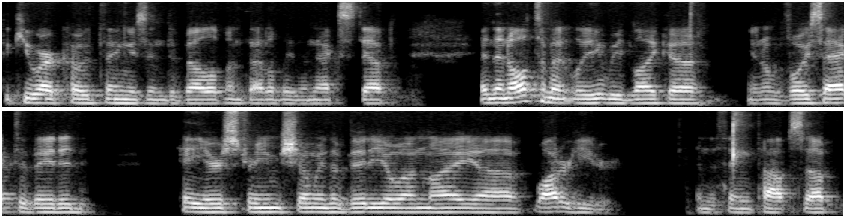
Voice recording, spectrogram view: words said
The QR code thing is in development. That'll be the next step. And then ultimately, we'd like a, you know, voice activated, hey, Airstream, show me the video on my uh, water heater. And the thing pops up,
